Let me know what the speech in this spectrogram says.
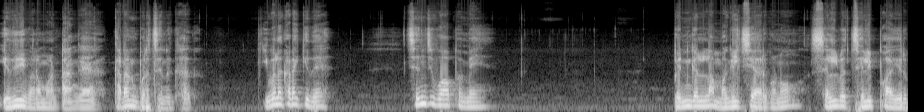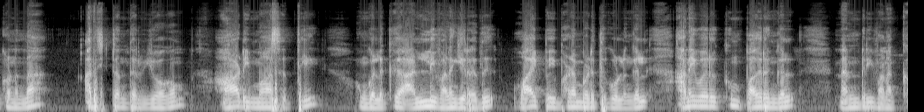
எதிரி வரமாட்டாங்க. கடன் பிரச்சனை இருக்காது. இவ்வளோ கிடைக்குதே. செஞ்சு பார்ப்போமே. பெண்கள்லாம் மகிழ்ச்சியாக இருக்கணும். செல்வ செழிப்பாக இருக்கணும் தான் அதிர்ஷ்டம் தரும் யோகம். ஆடி மாதத்தில் உங்களுக்கு அள்ளி வழங்கிறது வாய்ப்பை பயன்படுத்திக் கொள்ளுங்கள். அனைவருக்கும் பகிருங்கள். நன்றி வணக்கம்.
